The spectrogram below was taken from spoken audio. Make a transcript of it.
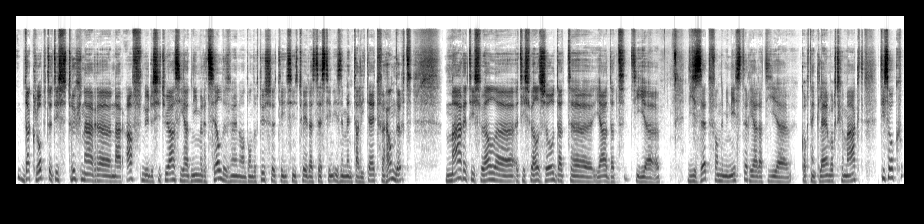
dat klopt. Het is terug naar, uh, naar af. Nu, de situatie gaat niet meer hetzelfde zijn, want ondertussen, sinds 2016, is de mentaliteit veranderd. Maar het is wel, uh, het is wel zo dat, uh, ja, dat die die zet van de minister, ja, dat die kort en klein wordt gemaakt. Het is, ook,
